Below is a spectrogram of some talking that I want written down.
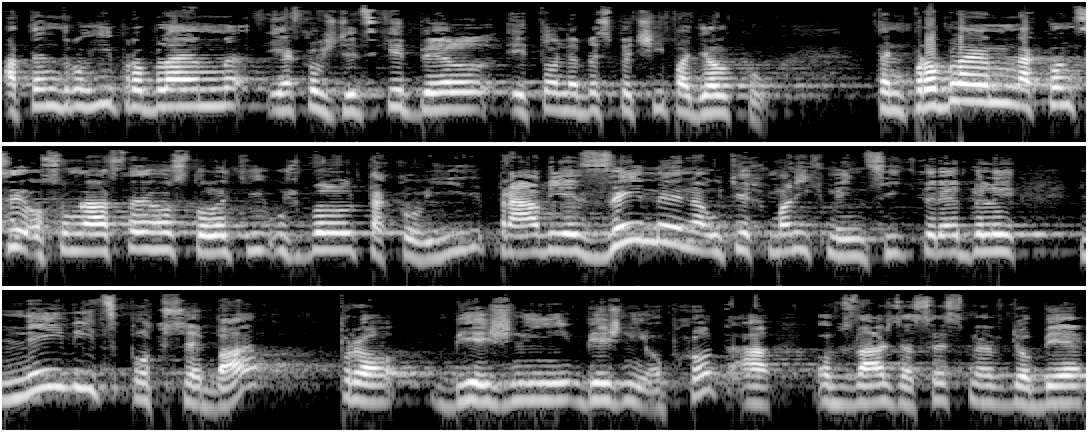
a ten druhý problém, jako vždycky, byl i to nebezpečí padělku. Ten problém na konci 18. století už byl takový, právě zejména u těch malých mincí, které byly nejvíc potřeba pro běžný, běžný obchod a obzvlášť zase jsme v době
